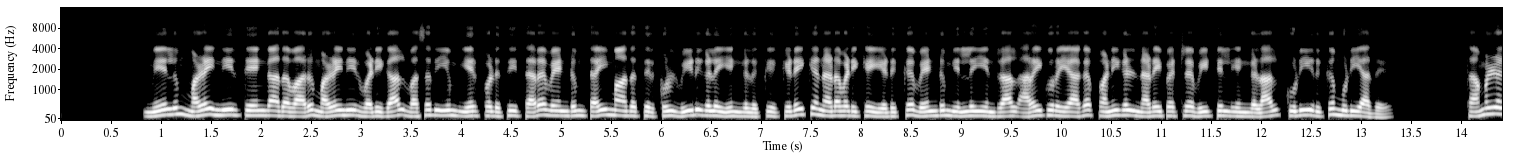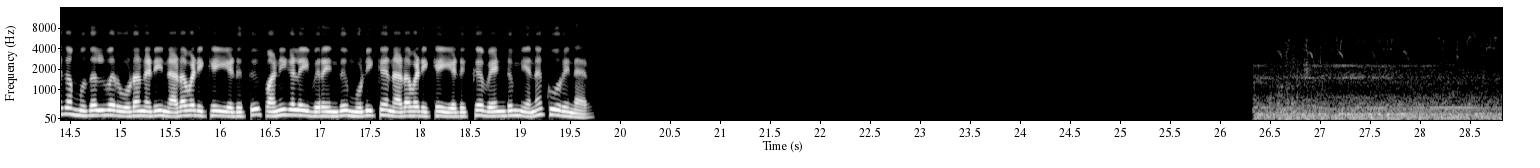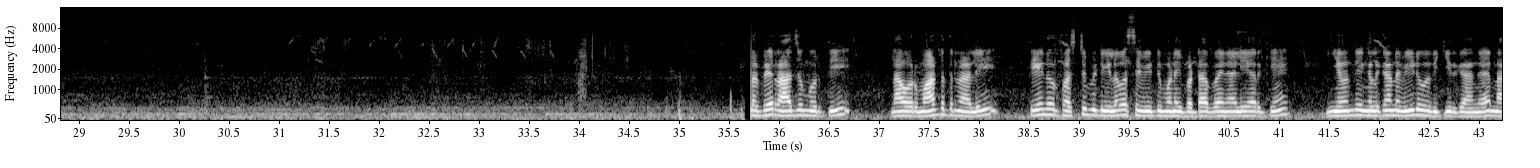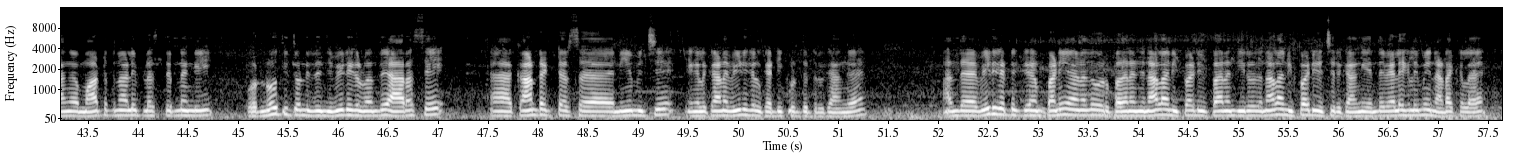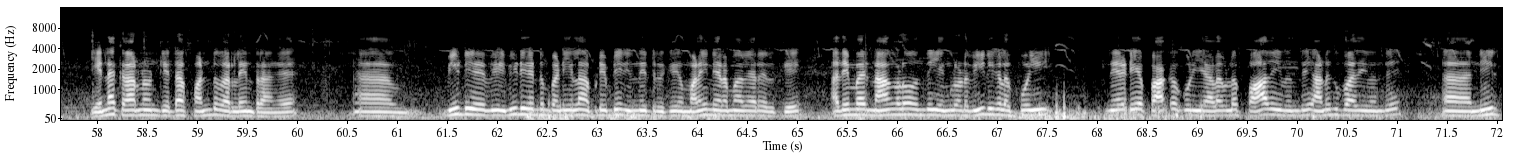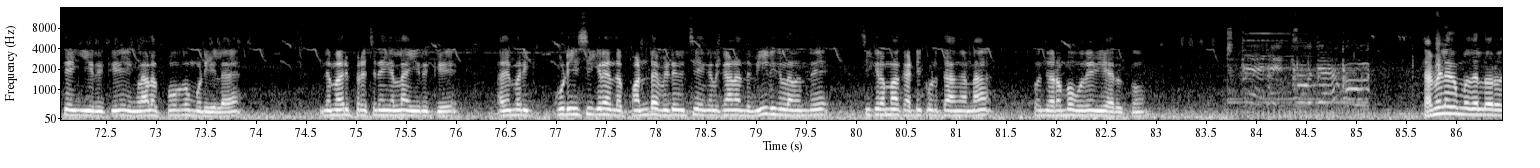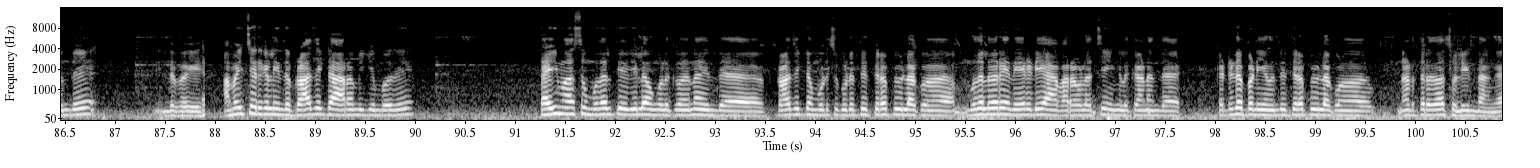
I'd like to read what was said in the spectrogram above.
மேலும் மழை நீர் தேங்காதவாறு மழைநீர் வடிகால் வசதியும் ஏற்படுத்தி தர வேண்டும் தை மாதத்திற்குள் வீடுகளை எங்களுக்கு கிடைக்க நடவடிக்கை எடுக்க வேண்டும் இல்லையென்றால் அரைகுறையாக பணிகள் நடைபெற்ற வீட்டில் எங்களால் குடியிருக்க முடியாது. தமிழக முதல்வர் உடனடி நடவடிக்கை எடுத்து பணிகளை விரைந்து முடிக்க நடவடிக்கை எடுக்க வேண்டும் என கூறினர். என்னோட பேர் ராஜமூர்த்தி. நான் ஒரு மாற்றுத்திறனாளி. தேனூர் ஃபஸ்ட்டு பிட்டு இலவச வீட்டுமனை பட்டா பயனாளியாக இருக்கேன். இங்கே வந்து எங்களுக்கான வீடு ஒதுக்கியிருக்காங்க. நாங்கள் மாற்றுத்திறனாளி ப்ளஸ் திருநங்கை. ஒரு நூற்றி தொண்ணூத்தஞ்சு வீடுகள் வந்து அரசே கான்ட்ராக்டர்ஸை நியமித்து எங்களுக்கான வீடுகள் கட்டி கொடுத்துட்ருக்காங்க. அந்த வீடு கட்டுக்க பணியானது ஒரு பதினஞ்சு நாளாக நிப்பாட்டி பதினஞ்சு இருபது நாளாக நிப்பாட்டி வச்சுருக்காங்க. எந்த வேலைகளுமே நடக்கலை. என்ன காரணம்னு கேட்டால் ஃபண்டு வரலைன்றாங்க. வீடு வீ- வீடு கட்டும் பணியெல்லாம் அப்படி இப்படி நின்றுட்டுருக்கு மழை நேரமாக வேறு இருக்குது அதே மாதிரி நாங்களும் வந்து எங்களோட வீடுகளை போய் நேரடியாக பார்க்கக்கூடிய அளவில் பாதை வந்து அணுகு பாதை வந்து நீர் தேங்கி இருக்குது எங்களால் போக முடியல. இந்த மாதிரி பிரச்சனைகள்லாம் இருக்குது அதே மாதிரி கூடிய சீக்கிரம் இந்த பண்டை விடுவிச்சு எங்களுக்கான அந்த வீடுகளை வந்து சீக்கிரமாக கட்டி கொடுத்தாங்கன்னா கொஞ்சம் ரொம்ப உதவியாக இருக்கும். தமிழக முதல்வர் வந்து இந்த அமைச்சர்கள் இந்த ப்ராஜெக்டை ஆரம்பிக்கும்போது தை மாதம் முதல் தேதியில் உங்களுக்கு வேணால் இந்த ப்ராஜெக்டை முடிச்சு கொடுத்து திறப்பு விழா கொ- முதல்வரே நேரடியாக வரவழைச்சு எங்களுக்கான இந்த கட்டிடப் பணியை வந்து திறப்பு விழா நடத்துகிறதா சொல்லியிருந்தாங்க.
